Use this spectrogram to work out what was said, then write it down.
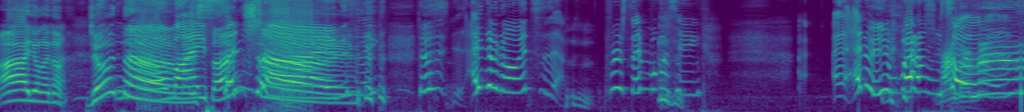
Ah, yung ano, Jonah, my, sunshine! It's like, tapos, I don't know, it's, first time mo kasing, ano yung parang, Spider-Man!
